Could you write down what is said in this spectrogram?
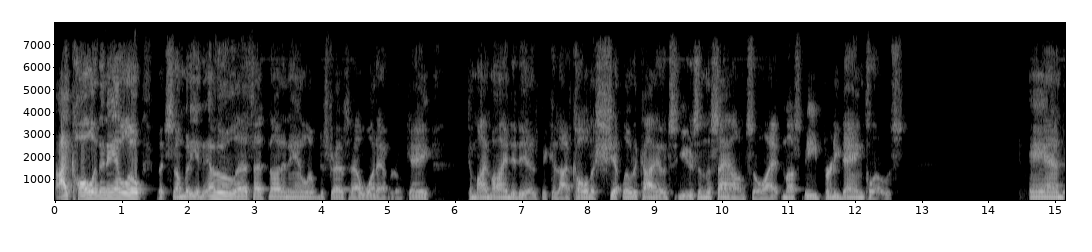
I call it an antelope, but somebody, oh, that's, that's not an antelope distress. Whatever. Okay. To my mind, it is because I've called a shitload of coyotes using the sound. So it must be pretty dang close. And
